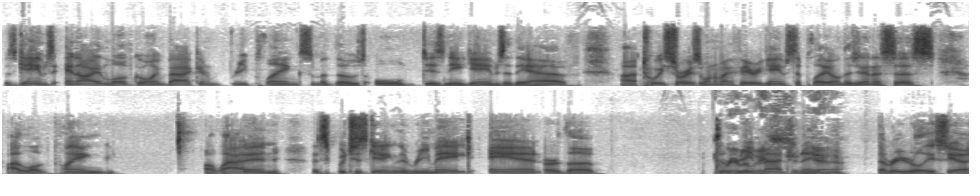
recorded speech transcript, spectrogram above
those games, and I love going back and replaying some of those old Disney games that they have. Uh, Toy Story is one of my favorite games to play on the Genesis. I love playing Aladdin, which is getting the remake and or the the re-release, reimagining, yeah. the re-release, yeah,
